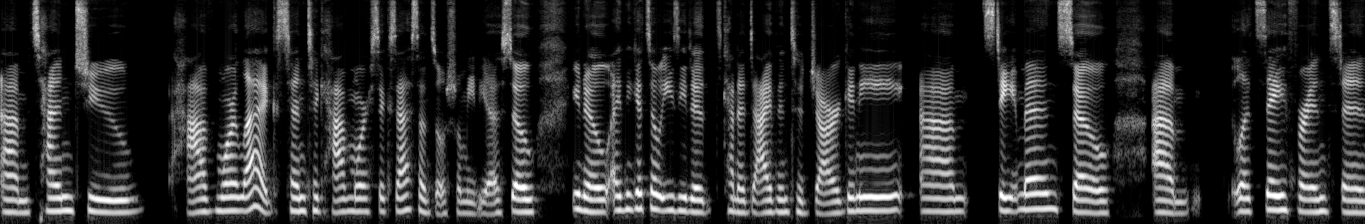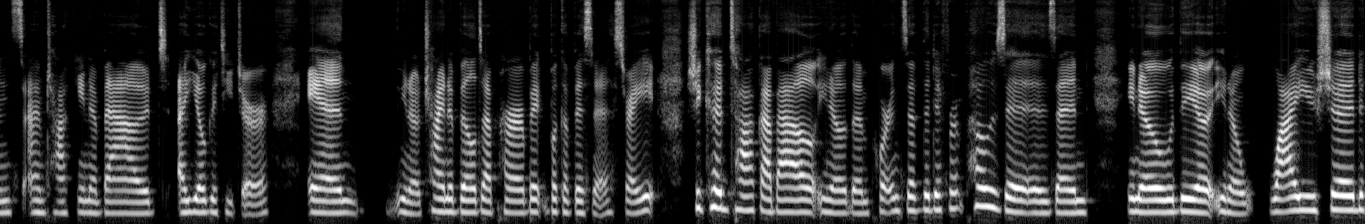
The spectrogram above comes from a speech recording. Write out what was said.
um, tend to have more legs, tend to have more success on social media. So, you know, I think it's so easy to kind of dive into jargony um, statements. So, um, let's say, for instance, I'm talking about a yoga teacher and you know trying to build up her big book of business right? She could talk about you know the importance of the different poses and you know the uh, you know why you should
